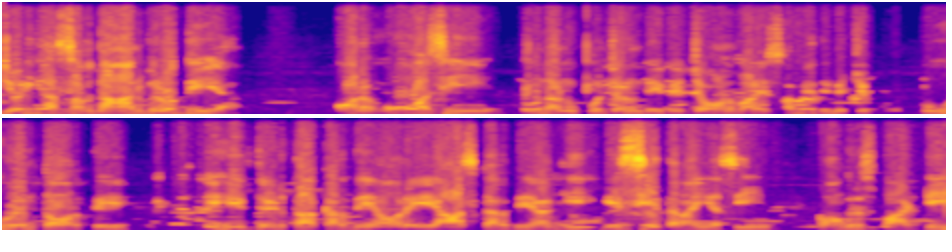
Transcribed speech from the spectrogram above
ਜਿਹੜੀਆਂ ਸੰਵਿਧਾਨ ਵਿਰੋਧੀ ਆ ਔਰ ਉਹ ਅਸੀਂ ਉਹਨਾਂ ਨੂੰ ਕੁਚਲਣ ਦੇ ਵਿੱਚ ਆਉਣ ਵਾਲੇ ਸਮੇਂ ਦੇ ਵਿੱਚ ਪੂਰਨ ਤੌਰ ਤੇ ਇਹ ਦ੍ਰਿੜਤਾ ਕਰਦੇ ਆ ਔਰ ਇਹ ਆਸ ਕਰਦੇ ਆ ਕਿ ਇਸੇ ਤਰ੍ਹਾਂ ਹੀ ਅਸੀਂ ਕਾਂਗਰਸ ਪਾਰਟੀ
